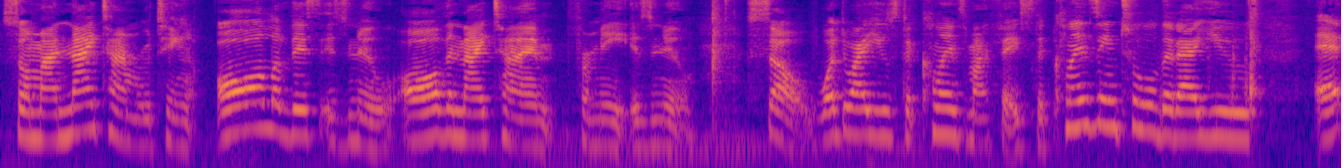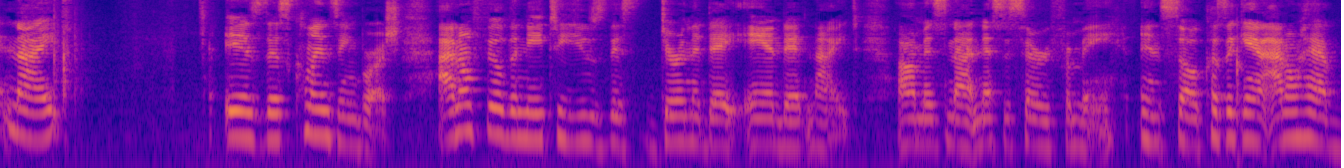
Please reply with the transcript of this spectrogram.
So my nighttime routine, all of this is new. All the nighttime for me is new. So what do I use to cleanse my face? The cleansing tool that I use at night is this cleansing brush. I don't feel the need to use this during the day and at night. Um, it's not necessary for me. And so, because again, I don't have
